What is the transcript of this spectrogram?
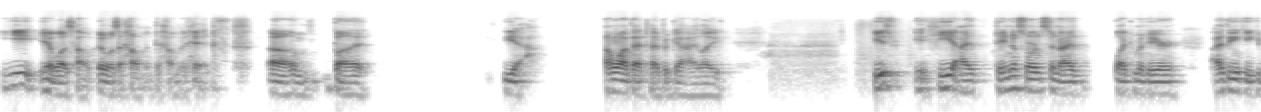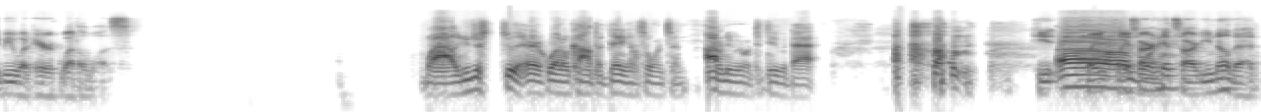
he it was help it was a helmet to helmet hit, um, but yeah, I want that type of guy. Like he's he I Daniel Sorensen, I like him here. I think he could be what Eric Weddle was. Wow, you just threw the Eric Weddle comp at Daniel Sorensen. I don't even know what to do with that. um, he oh, plays hard, hits hard. You know that.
